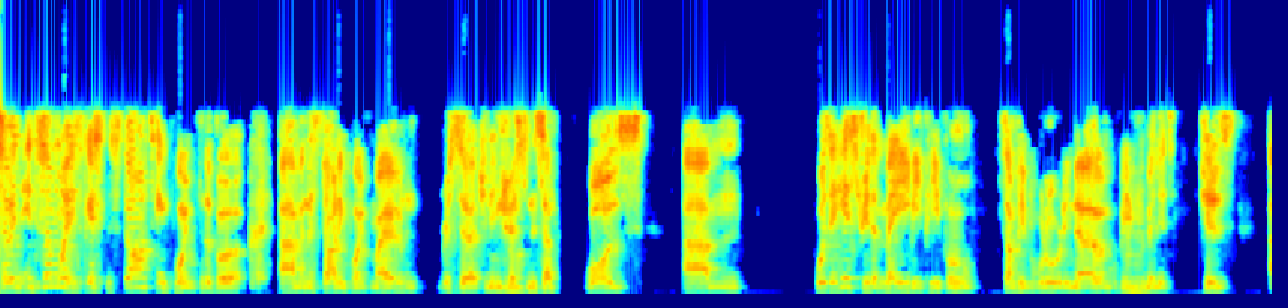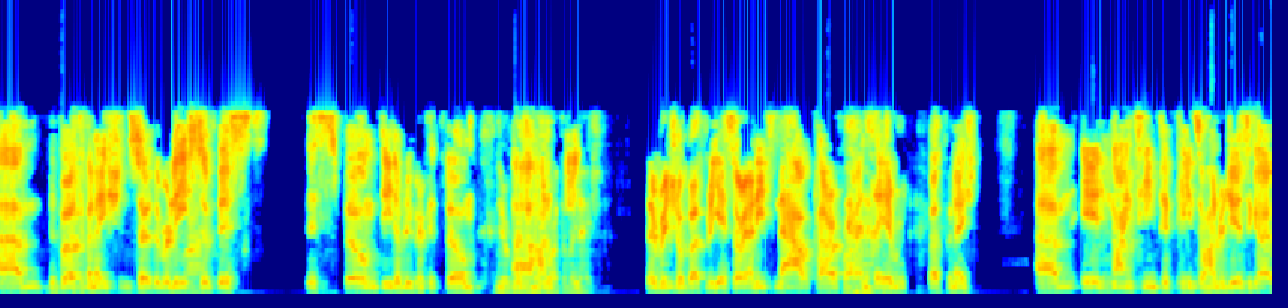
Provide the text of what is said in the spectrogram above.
so in, in some ways, I guess the starting point for the book um, and the starting point for my own research and interest sure. in the subject was um, was a history that maybe people, some people will already know and will be mm-hmm. familiar to, which is um, the Birth of a Nation. So the release right. of this this film, D.W. Griffith film, the original uh, Birth of a Nation, the original Birth of a Nation. Yeah, sorry, I need to now clarify and say original Birth of a Nation um, in 1915, so 100 years ago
